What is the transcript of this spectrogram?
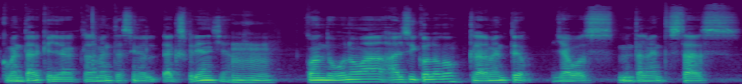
comentar que ya claramente has tenido la experiencia. Cuando uno va al psicólogo, claramente ya vos mentalmente estás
